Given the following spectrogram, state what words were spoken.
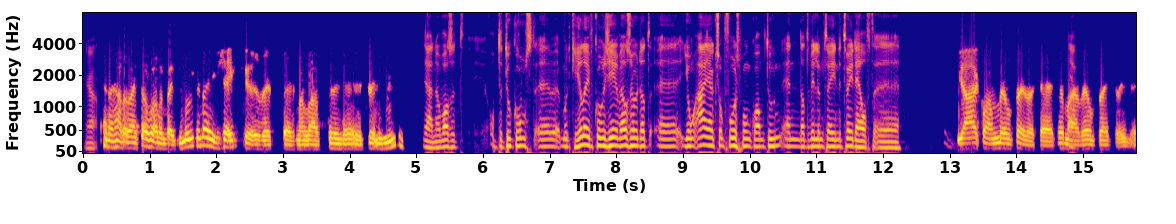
Ja. En daar hadden wij toch wel een beetje moeite mee. Zeker met zeg maar, de laatste eh, 20 minuten. Ja, nou was het op de toekomst, eh, moet ik heel even corrigeren, wel zo dat eh, Jong Ajax op voorsprong kwam toen en dat Willem II in de tweede helft... eh, Ja, ik kwam Willem II wel sterker, maar Willem II, eh,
